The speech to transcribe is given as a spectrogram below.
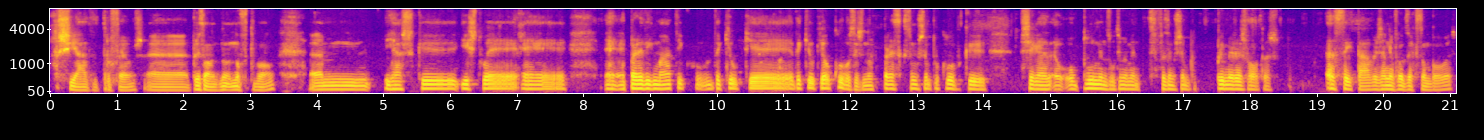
recheado de troféus, uh, principalmente no, no futebol, um, e acho que isto é, é, é, paradigmático daquilo que é, daquilo que é o clube, ou seja, nós parece que somos sempre o clube que chega, ou pelo menos ultimamente fazemos sempre primeiras voltas aceitáveis, já nem vou dizer que são boas,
